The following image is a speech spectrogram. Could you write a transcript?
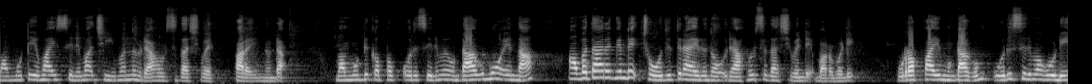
മമ്മൂട്ടിയുമായി സിനിമ ചെയ്യുമെന്നും രാഹുൽ സദാശിവൻ പറയുന്നുണ്ട്. മമ്മൂട്ടിക്കൊപ്പം ഒരു സിനിമ ഉണ്ടാകുമോ എന്ന അവതാരകന്റെ ചോദ്യത്തിനായിരുന്നു രാഹുൽ സദാശിവന്റെ മറുപടി. ഉറപ്പായും ഉണ്ടാകും. ഒരു സിനിമ കൂടി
